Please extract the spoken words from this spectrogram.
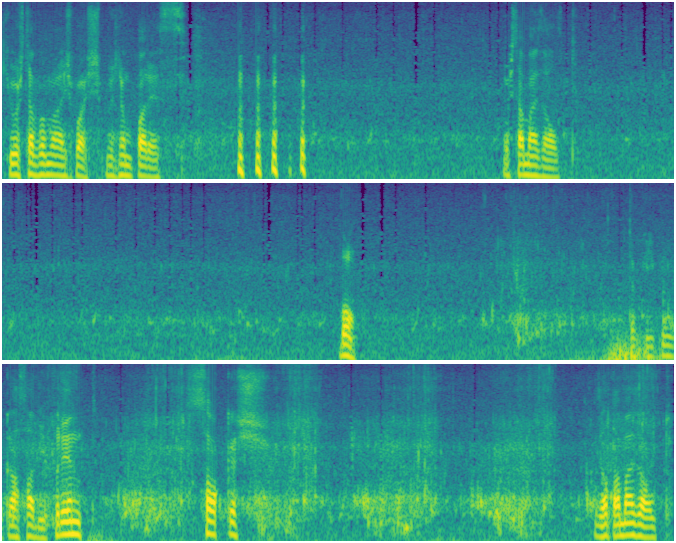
Que hoje estava mais baixo, mas não me parece. mas está mais alto. Bom. Estou aqui com um calçado diferente. Socas. Mas ele está mais alto.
